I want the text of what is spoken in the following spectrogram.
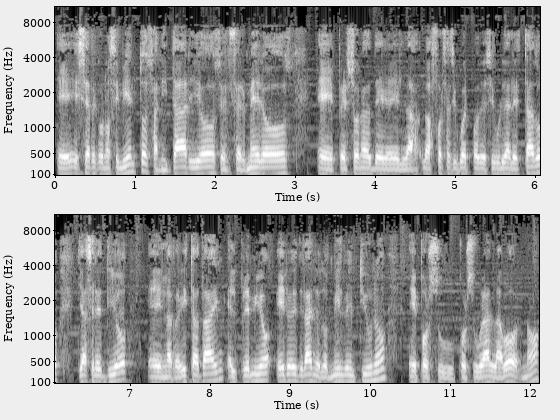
eh, ese reconocimiento, sanitarios, enfermeros, eh, personas de las fuerzas y cuerpos de seguridad del Estado, ya se les dio en la revista Time el premio Héroes del año 2021 eh, por su por su gran labor, ¿no?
